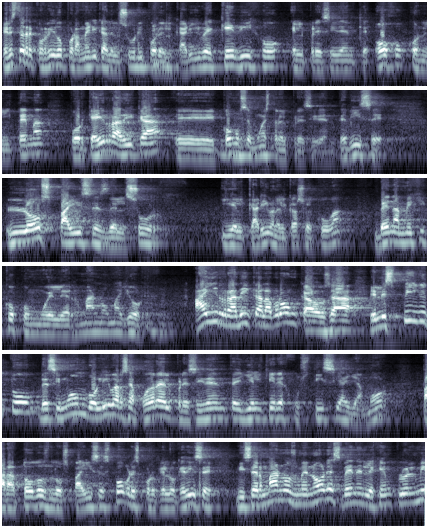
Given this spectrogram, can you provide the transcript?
En este recorrido por América del Sur y por el Caribe, ¿qué dijo el presidente? Ojo con el tema, porque ahí radica eh, cómo se muestra el presidente. Dice, los países del sur y el Caribe, en el caso de Cuba, ven a México como el hermano mayor. Ahí radica la bronca, o sea, el espíritu de Simón Bolívar se apodera del presidente y él quiere justicia y amor para todos los países pobres, porque lo que dice, mis hermanos menores ven el ejemplo en mí,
